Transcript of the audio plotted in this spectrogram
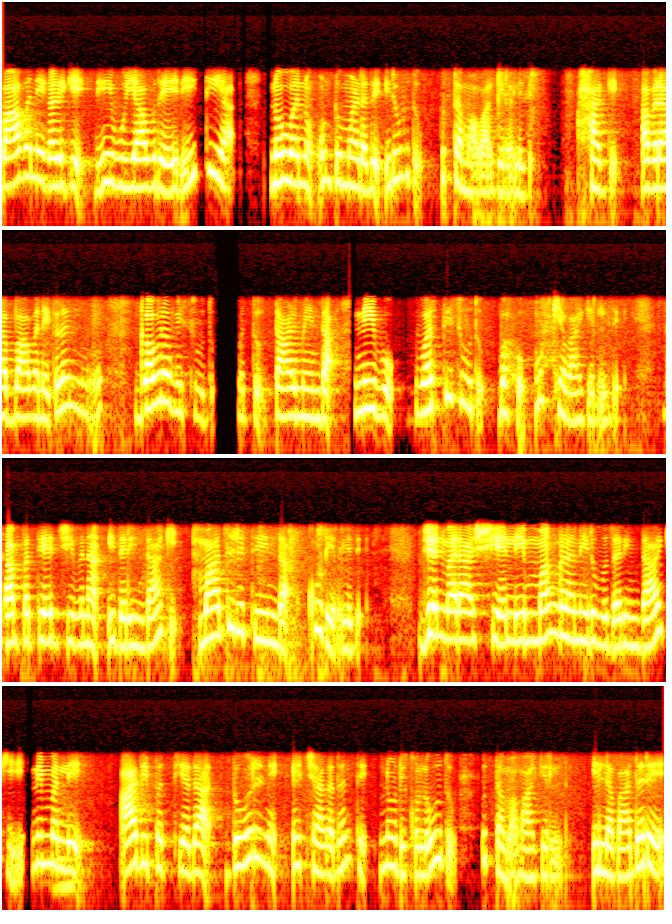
ಭಾವನೆಗಳಿಗೆ ನೀವು ಯಾವುದೇ ರೀತಿಯ ನೋವನ್ನು ಉಂಟು ಮಾಡದೆ ಇರುವುದು ಉತ್ತಮವಾಗಿರಲಿದೆ. ಹಾಗೆ ಅವರ ಭಾವನೆಗಳನ್ನು ಗೌರವಿಸುವುದು ಮತ್ತು ತಾಳ್ಮೆಯಿಂದ ನೀವು ವರ್ತಿಸುವುದು ಬಹು ಮುಖ್ಯವಾಗಿರಲಿದೆ. ದಾಂಪತ್ಯ ಜೀವನ ಇದರಿಂದಾಗಿ ಮಾಧುರ್ಯತೆಯಿಂದ ಕೂಡಿರಲಿದೆ. ಜನ್ಮ ರಾಶಿಯಲ್ಲಿ ಮಂಗಳನಿರುವುದರಿಂದಾಗಿ ನಿಮ್ಮಲ್ಲಿ ಆಧಿಪತ್ಯದ ಧೋರಣೆ ಹೆಚ್ಚಾಗದಂತೆ ನೋಡಿಕೊಳ್ಳುವುದು ಉತ್ತಮವಾಗಿರಲಿ. ಇಲ್ಲವಾದರೆ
